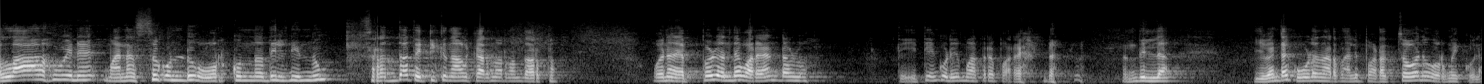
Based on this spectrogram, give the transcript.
അള്ളാഹുവിനെ മനസ്സുകൊണ്ട് ഓർക്കുന്നതിൽ നിന്നും ശ്രദ്ധ തെറ്റിക്കുന്ന ആൾക്കാർ എന്ന് പറഞ്ഞാൽ എന്താ അർത്ഥം? ഓന് എപ്പോഴും എന്താ പറയാനുണ്ടാവുള്ളൂ? തീറ്റയും കുടിയും മാത്രമേ പറയാനുണ്ടാവുള്ളൂ. എന്തില്ല? ഇവന്റെ കൂടെ നടന്നാൽ പടച്ചോനെ ഓർമ്മിക്കൂല.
